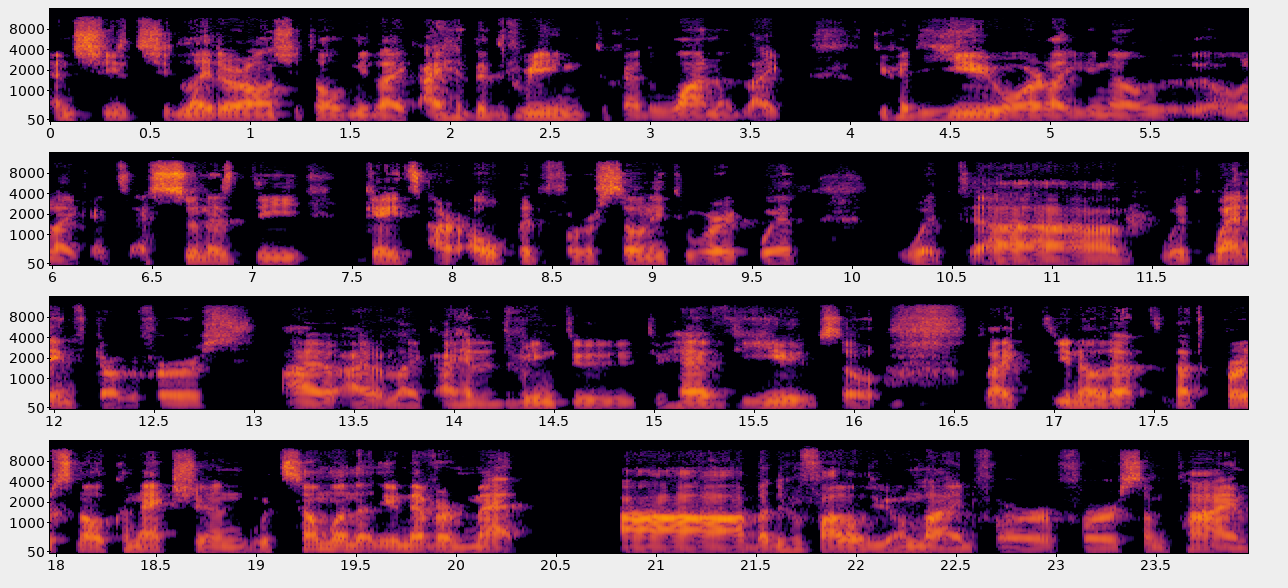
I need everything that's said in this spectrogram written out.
And she, she later on, she told me like, I had the dream to have one, like you had you or like, you know, like as soon as the gates are open for Sony to work with, with uh, with wedding photographers I, I like i had a dream to to have you. So like you know that that personal connection with someone that you never met uh, but who followed you online for for some time.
